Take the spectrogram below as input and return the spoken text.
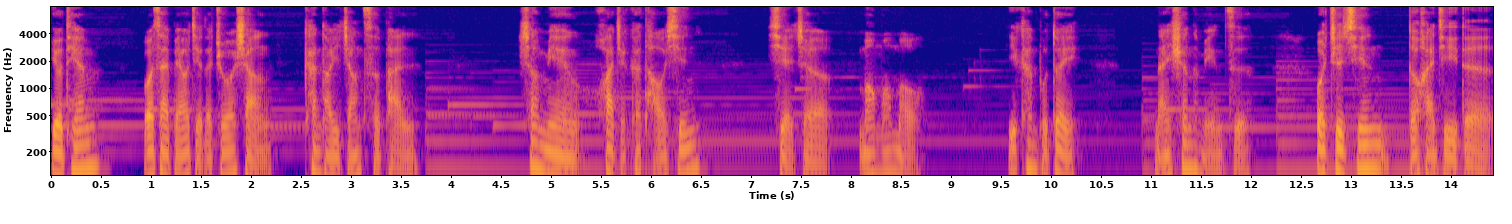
有天我在表姐的桌上看到一张磁盘，上面画着颗桃心，写着某某某，一看不对，男生的名字，我至今都还记得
